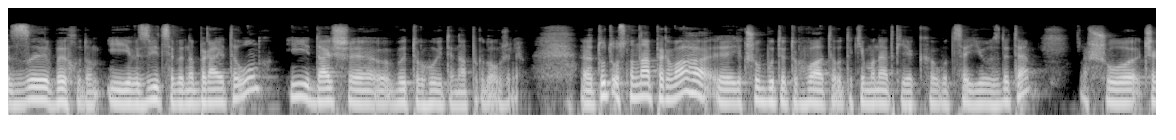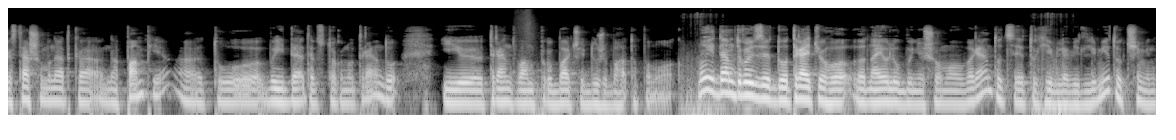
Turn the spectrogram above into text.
з виходом. І звідси ви набираєте лонг, і далі ви торгуєте на продовження. Е, Тут основна перевага, е, якщо будете торгувати такі монетки, як оцей USDT, що через те, що монетка на пампі, е, то ви йдете в сторону тренду, і тренд вам пробачить дуже багато помилок. Ну йдемо, друзі, до третього найулюбленішого варіанту це торгівля від ліміток. Чим він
